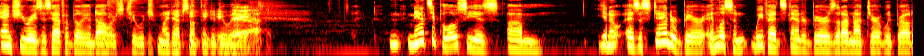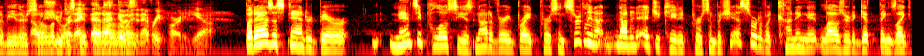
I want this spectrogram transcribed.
and she raises half a billion dollars too, which might have something to do with it. Nancy Pelosi is, um, you know, as a standard bearer, and listen, we've had standard bearers that I'm not terribly proud of either. So oh, let sure. me just that, get that, that, that out of the way. That goes in every party, yeah. But as a standard bearer, Nancy Pelosi is not a very bright person, certainly not not an educated person, but she has sort of a cunning. It allows her to get things like,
